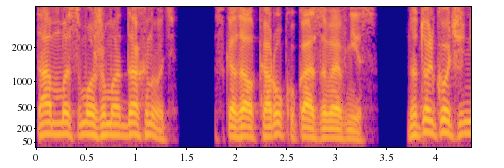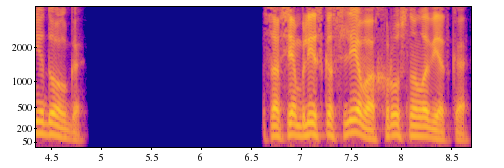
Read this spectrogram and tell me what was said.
«Там мы сможем отдохнуть», — сказал Карук, указывая вниз. «Но только очень недолго». Совсем близко слева хрустнула ветка.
